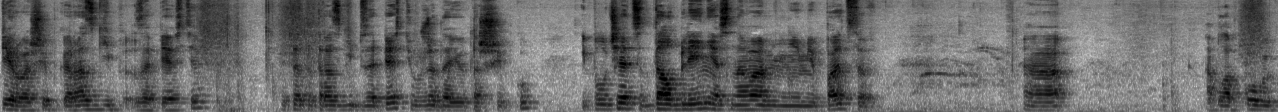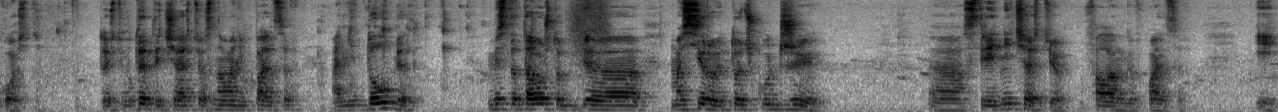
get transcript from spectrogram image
первая ошибка разгиб запястья. Вот этот разгиб запястья уже дает ошибку. И получается долбление основаниями пальцев э, об лобковую кость. То есть вот этой частью основания пальцев они долбят. Вместо того, чтобы э, массировать точку G э, средней частью фалангов пальцев и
